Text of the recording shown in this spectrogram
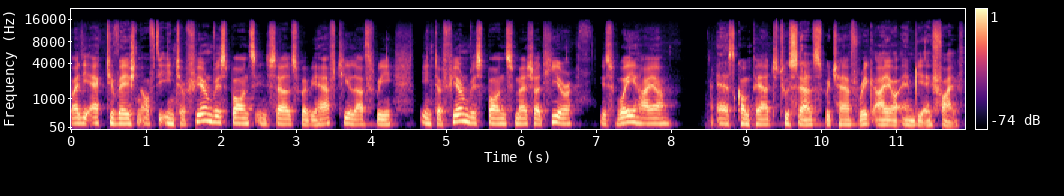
by the activation of the interferon response in cells where we have TLR3. Interferon response measured here is way higher as compared to cells which have RIG-I or MDA5.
